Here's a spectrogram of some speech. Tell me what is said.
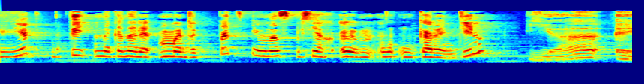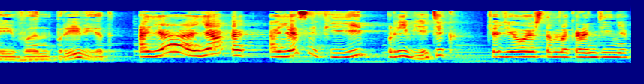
привет! Ты на канале Magic Pets, и у нас у всех эм, карантин. Я Эйвен, привет. А я, а я, э, а я София, приветик. Что делаешь там на карантине?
